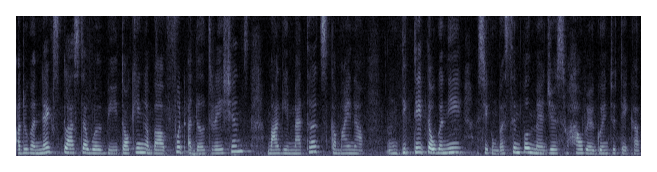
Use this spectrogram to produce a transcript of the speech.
aduga next cluster will be talking about food adulterations magi methods kamaina dictate tawgani asigumba simple measures how we are going to take up.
